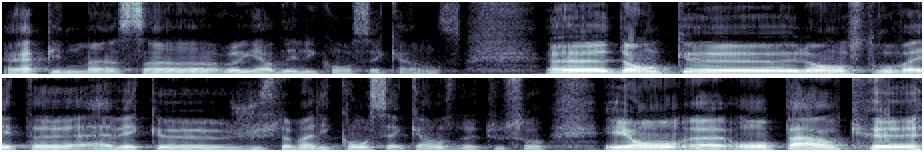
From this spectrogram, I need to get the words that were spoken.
rapidement, sans regarder les conséquences. donc, là, on se trouve à être avec justement les conséquences de tout ça. Et on, on parle que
